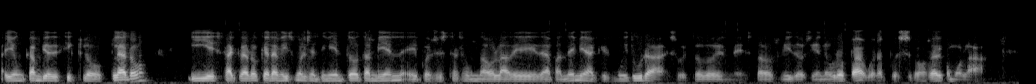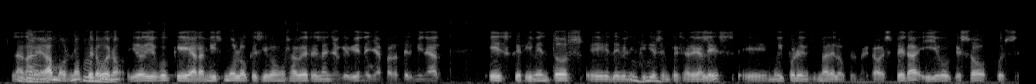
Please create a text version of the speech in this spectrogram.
hay un cambio de ciclo claro y está claro que ahora mismo el sentimiento también, eh, pues esta segunda ola de, la pandemia, que es muy dura, sobre todo en Estados Unidos y en Europa, bueno, pues vamos a ver cómo la, la navegamos, ¿no? Pero bueno, yo digo que ahora mismo lo que sí vamos a ver el año que viene, ya para terminar, es crecimientos eh, de beneficios empresariales eh, muy por encima de lo que el mercado espera y yo creo que eso pues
